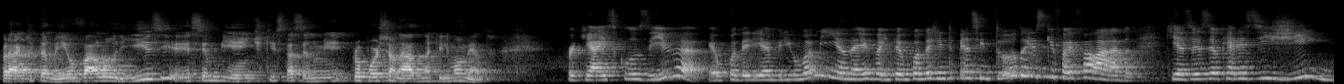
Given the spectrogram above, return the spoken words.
para que também eu valorize esse ambiente que está sendo me proporcionado naquele momento. Porque a exclusiva, eu poderia abrir uma minha, né, Ivan? Então, quando a gente pensa em tudo isso que foi falado, que às vezes eu quero exigir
